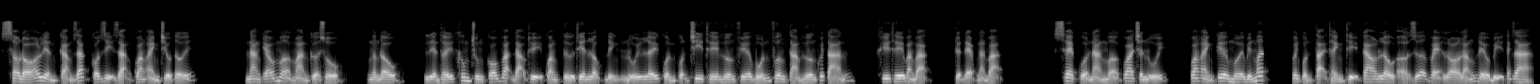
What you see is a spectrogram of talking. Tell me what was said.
sau đó liền cảm giác có dị dạng quang ảnh chiếu tới. Nàng kéo mở màn cửa sổ ngầm đầu, liền thấy không chúng có vạn đạo thụy quang từ thiên lộc đỉnh núi lấy quần quận chi thế hướng phía bốn phương tám hướng quyết tán, khí thế bằng bạc, tuyệt đẹp ngàn vạn. Xe của nàng mở qua chân núi quang ảnh kia mới biến mất, quanh quẩn tại thành thị cao lầu ở giữa vẻ lo lắng đều bị tách ra.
